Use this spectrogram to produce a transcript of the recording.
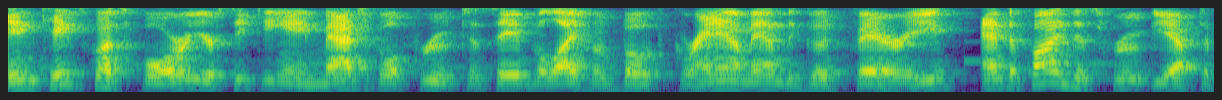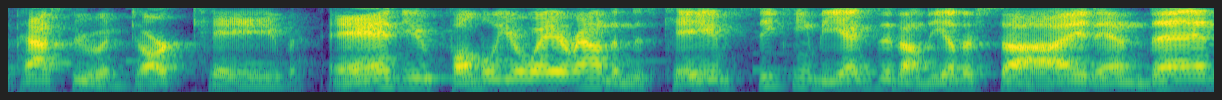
In King's Quest IV, you're seeking a magical fruit to save the life of both Graham and the Good Fairy, and to find this fruit you have to pass through a dark cave. And you fumble your way around in this cave, seeking the exit on the other side, and then...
